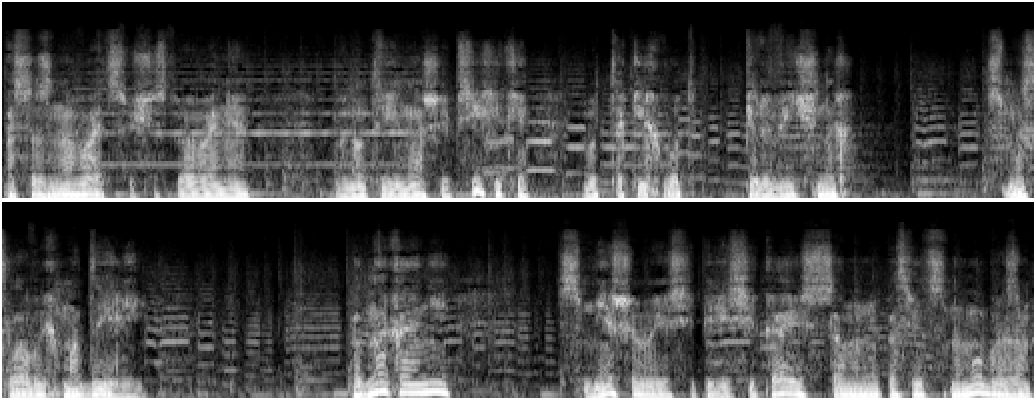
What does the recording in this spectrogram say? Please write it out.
осознавать существование внутри нашей психики вот таких вот первичных смысловых моделей. Однако они, смешиваясь и пересекаясь самым непосредственным образом,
